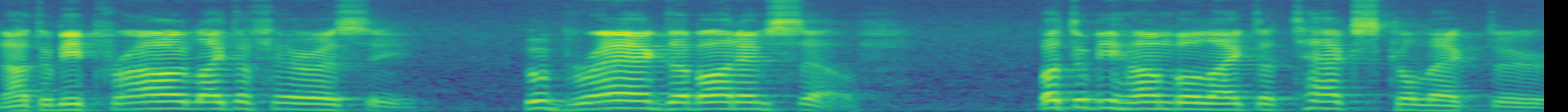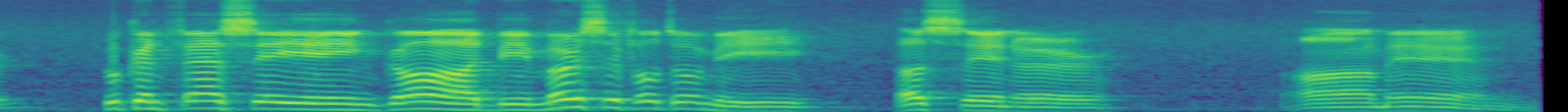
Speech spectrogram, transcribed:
not to be proud like the Pharisee, who bragged about himself, but to be humble like the tax collector, who confess, saying, God, be merciful to me, a sinner. Amen.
